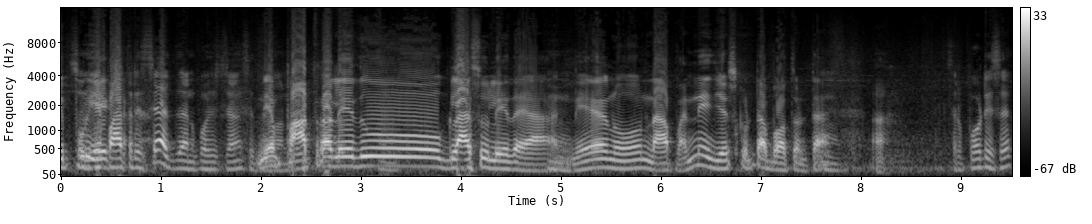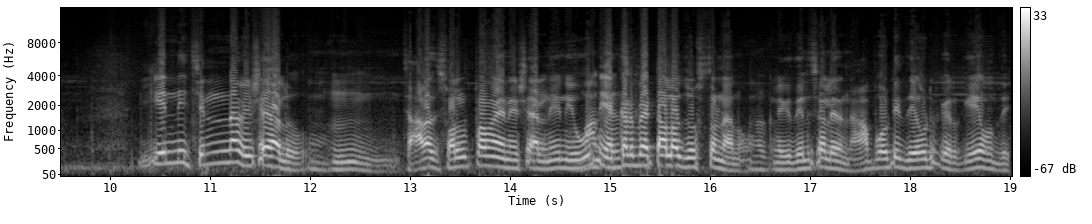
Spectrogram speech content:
ఎప్పుడు ఏ పాత్ర ఇస్తే అది దాన్ని పోషించడానికి నేను పాత్ర లేదు గ్లాసు లేదా నేను నా పని నేను చేసుకుంటా పోతుంటా. సరే పోటీ సార్. ఇవన్నీ చిన్న విషయాలు. చాలా స్వల్పమైన విషయాలు. నేను ఊరిని ఎక్కడ పెట్టాలో చూస్తున్నాను. మీకు తెలుసో లేదు నా పోటీ దేవుడికి ఎరుక ఏముంది?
